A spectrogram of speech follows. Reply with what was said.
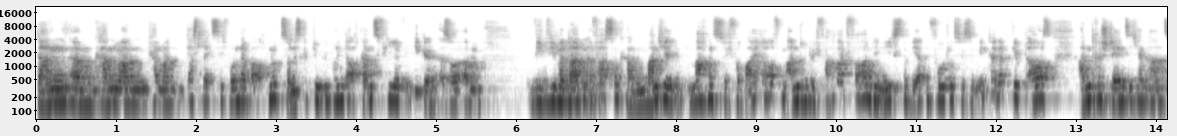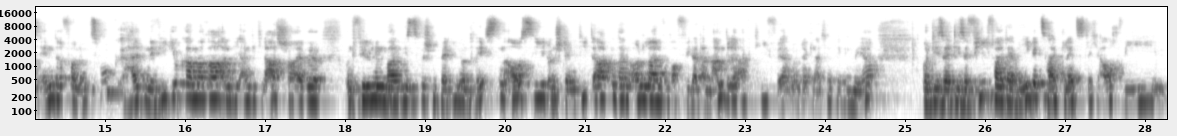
dann ähm, kann, man, kann man das letztlich wunderbar auch nutzen. Und es gibt im Übrigen auch ganz viele Wege. Also ähm, wie, wie man Daten erfassen kann. Manche machen es durch Vorbeilaufen, andere durch Fahrradfahren, die nächsten werten Fotos, die es im Internet gibt, aus. Andere stellen sich an, ans Ende von einem Zug, halten eine Videokamera an die, an die Glasscheibe und filmen mal, wie es zwischen Berlin und Dresden aussieht und stellen die Daten dann online, worauf wieder dann andere aktiv werden und dergleichen Dinge mehr. Und diese, diese Vielfalt der Wege zeigt letztlich auch, wie,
